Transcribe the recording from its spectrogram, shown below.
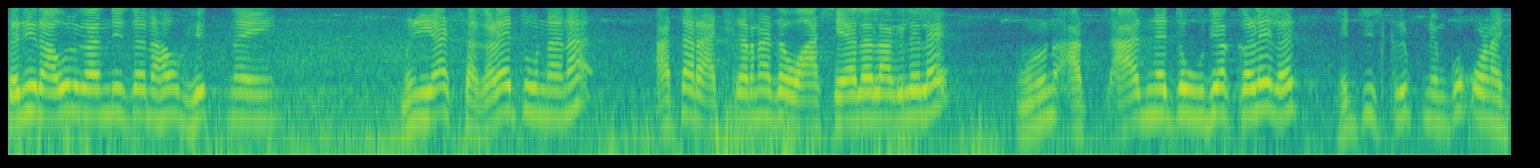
कधी राहुल गांधीचं नाव घेत नाही? म्हणजे या सगळ्यातून ना आता राजकारणाचा वास यायला लागलेला आहे. म्हणून आज आज नाही तर उद्या कळेलच ह्यांची स्क्रिप्ट नेमकं कोणाची.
